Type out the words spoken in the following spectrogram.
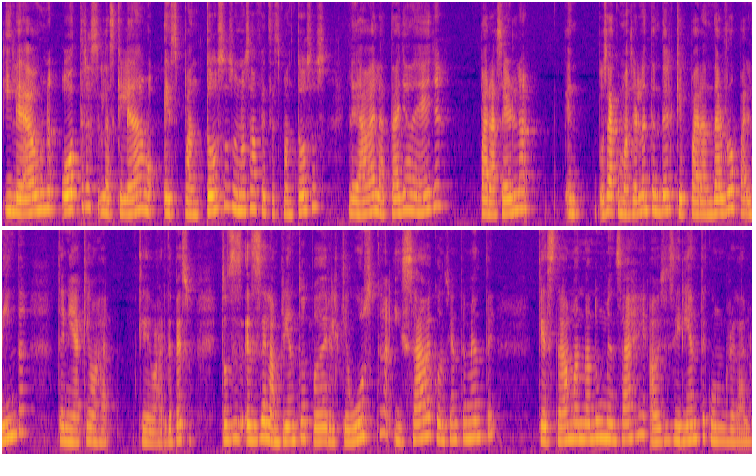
y le daba otras, las que le daba espantosos, unos outfits espantosos, le daba la talla de ella para hacerla, o sea, como hacerla entender que para andar ropa linda tenía que bajar, que bajar de peso. Entonces ese es el hambriento de poder, el que busca y sabe conscientemente que está mandando un mensaje, a veces hiriente, con un regalo.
